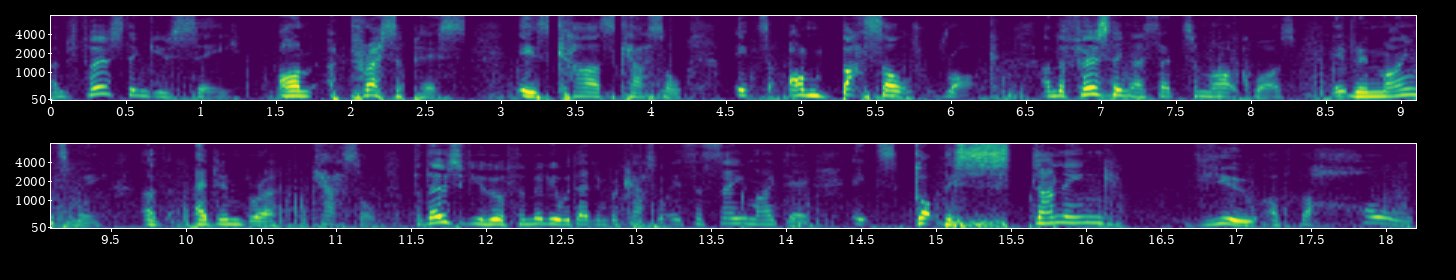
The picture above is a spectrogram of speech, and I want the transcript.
And first thing you see on a precipice is Kars Castle. It's on basalt rock. And the first thing I said to Mark was, it reminds me of Edinburgh Castle. For those of you who are familiar with Edinburgh Castle, it's the same idea. It's got this stunning view of the whole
